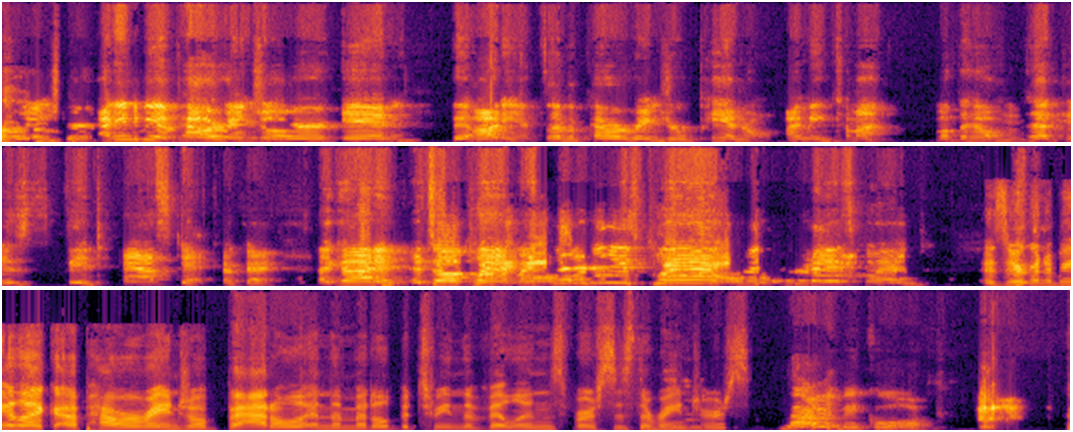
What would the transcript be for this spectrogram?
Power Ranger. I need to be a Power Ranger in the audience of a Power Ranger panel. I mean, come on. What the hell? Mhm. That is fantastic. Okay. I got it. It's all planned. My Saturday is planned. My Saturday is planned. Is there going to be like a Power Ranger battle in the middle between the villains versus the Mhm. Rangers? That would be cool.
